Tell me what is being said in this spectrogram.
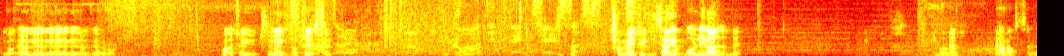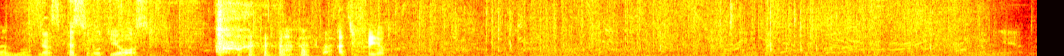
이거 여기 여기 여기 여기 여기 뭐야 저기 두 명이 겹쳐 있음? 거짓된. 한 명이 되게 이상하게 멀리 가는데? 뭐 살았으면 뭐 내가 스페 쓰고 뛰어왔어. 같이 풀려고 돌려보긴 해야지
